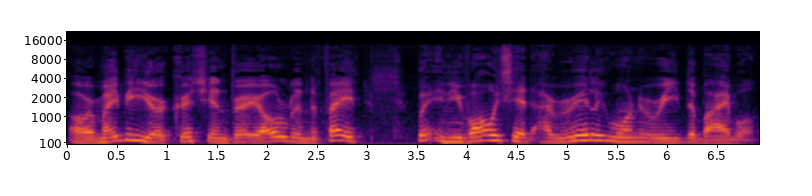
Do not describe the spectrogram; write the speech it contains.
or maybe you're a Christian very old in the faith, but and you've always said, I really want to read the Bible,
